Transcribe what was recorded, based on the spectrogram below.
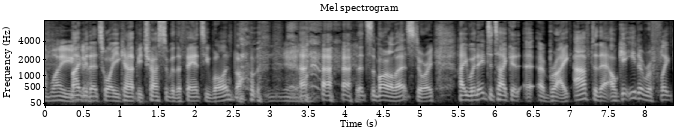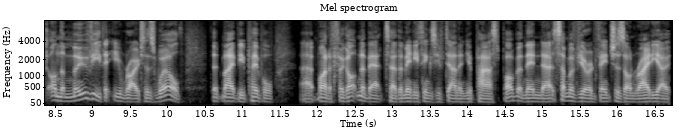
Away Maybe go. that's why you can't be trusted with a fancy wine, Bob. Yeah. that's the moral of that story. Hey, we need to take a, a break. After that, I'll get you to reflect on the movie that you wrote as well, that maybe people uh, might have forgotten about uh, the many things you've done in your past, Bob, and then uh, some of your adventures on radio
